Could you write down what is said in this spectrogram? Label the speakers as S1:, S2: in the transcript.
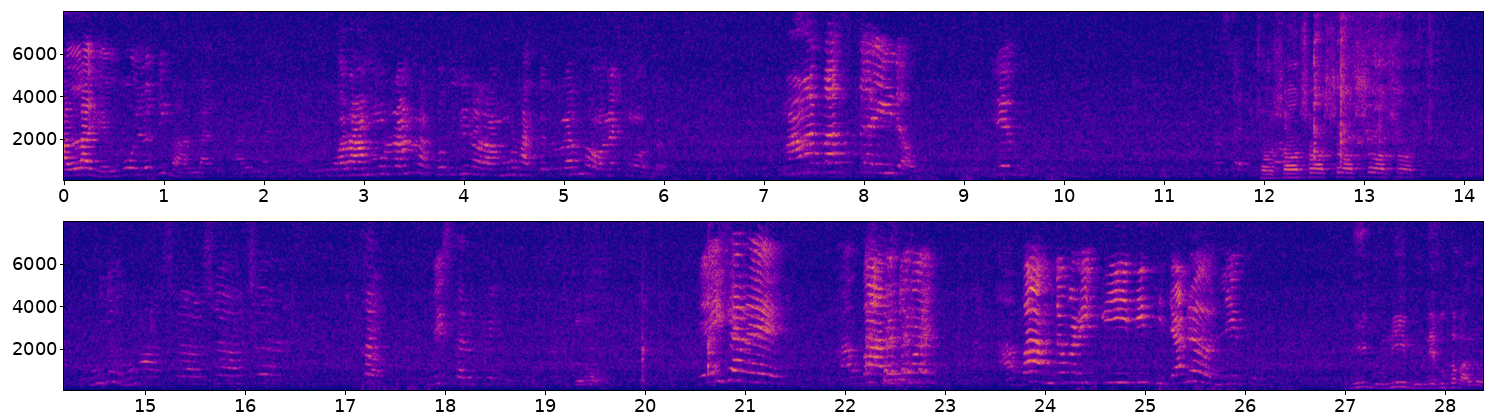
S1: ভালো লাগে হইল কি ভালো লাগে
S2: আর আম্মুর রান্না প্রতিদিন আর আম্মুর হাতে রান্না অনেক মজা
S1: মামার পাস্তা এই দাও লেবু
S3: সর সর সর সর সর সর নিবু নিবু নেবু খা ভালো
